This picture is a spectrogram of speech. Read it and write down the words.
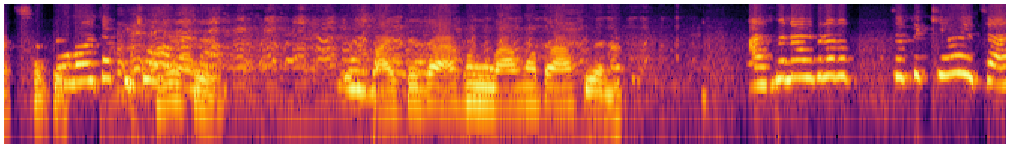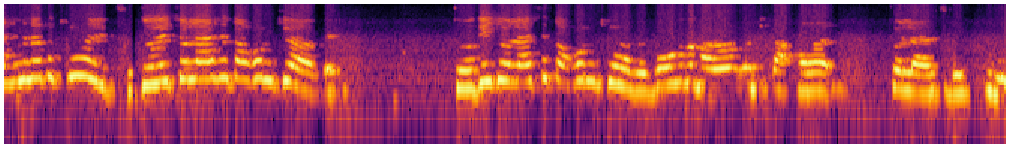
একসাথে। কোনো হয়তো কিছু ঠিক হবে আছে। না। বাড়িতে তো এখন বাবার মতো আসবে না। আসবে না আসবে না তো তাতে কি হয়েছে? আসবে না তো কি হয়েছে? যদি চলে আসে তখন কি হবে? যদি চলে আসে তখন কি হবে? বউগুলো করে টাকা চলে আসবে। তুমি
